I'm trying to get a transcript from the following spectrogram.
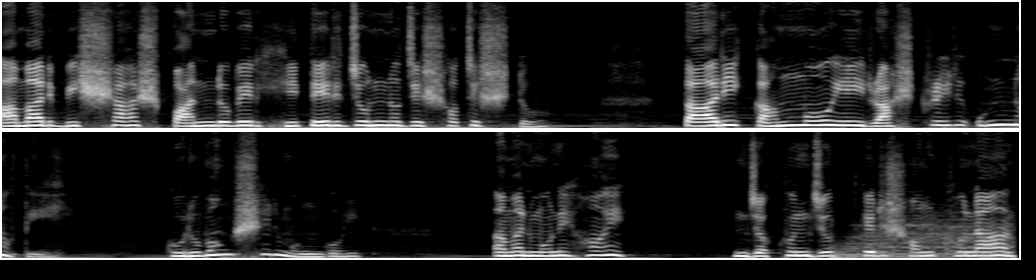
আমার বিশ্বাস পাণ্ডবের হিতের জন্য যে সচেষ্ট, তারই কাম্য এই রাষ্ট্রের উন্নতি। কুরুবংশের মঙ্গল। আমার মনে হয়, যখন যুদ্ধের শঙ্খনাদ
